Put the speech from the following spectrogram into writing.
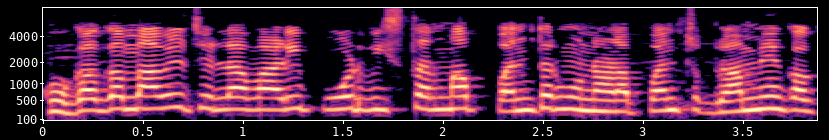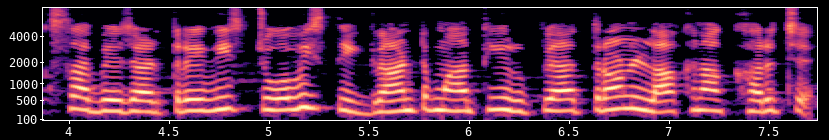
ઘોઘા ગામે આવેલ જિલ્લાવાડી પોળ વિસ્તારમાં પંદરમું નાણાં પંચ ગ્રામ્ય કક્ષા બે હજાર ત્રેવીસ ચોવીસથી ગ્રાન્ટમાંથી રૂપિયા ત્રણ લાખના ખર્ચે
